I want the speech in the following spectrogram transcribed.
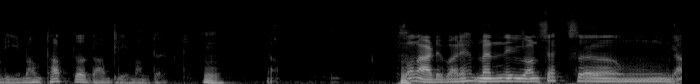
blir man tatt, og da blir man dømt. Mm. Ja. Sånn er det bare. Men uansett, så ja.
